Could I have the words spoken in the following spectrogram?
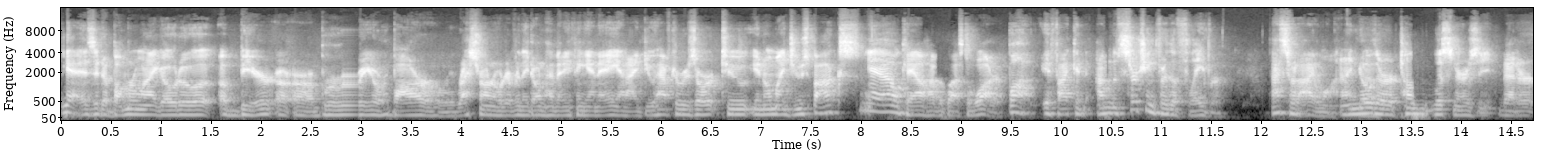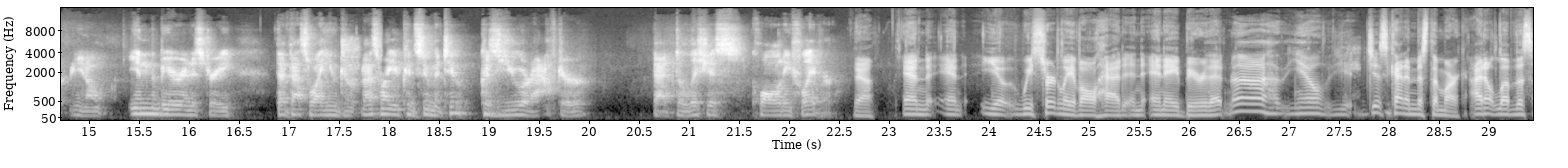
yeah is it a bummer when i go to a, a beer or, or, a brewery or a bar or a restaurant or whatever and they don't have anything na and i do have to resort to you know my juice box? Yeah okay i'll have a glass of water. But if i can i'm searching for the flavor. That's what i want. And i know yeah. there are tons of listeners that are you know in the beer industry that that's why you that's why you consume it too because you are after that delicious quality flavor. Yeah and and you know we certainly have all had an NA beer that uh, you know just kind of missed the mark. I don't love this.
